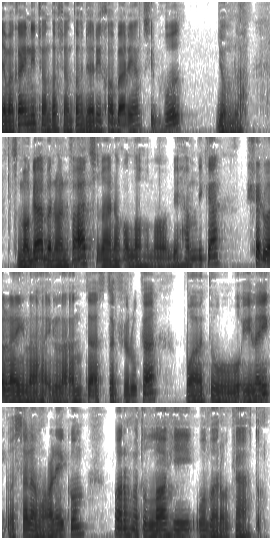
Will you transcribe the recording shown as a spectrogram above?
Ya, maka ini contoh-contoh dari khabar yang sibhul jumlah. Semoga bermanfaat. Subhanakallahumma wa bihamdika. Asyhadu an la ilaha illa anta astaghfiruka wa atubu ilaik. Wassalamualaikum warahmatullahi wabarakatuh.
